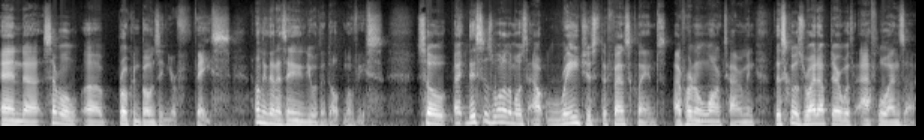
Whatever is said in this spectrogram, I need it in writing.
and uh, several uh, broken bones in your face. I don't think that has anything to do with adult movies. So uh, this is one of the most outrageous defense claims I've heard in a long time. I mean, this goes right up there with affluenza.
